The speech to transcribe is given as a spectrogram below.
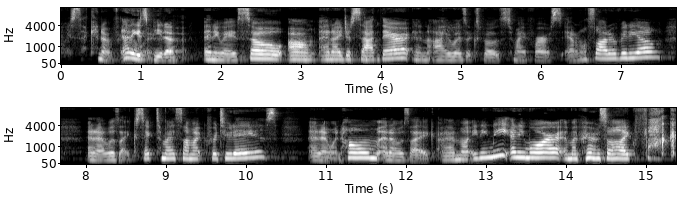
always I can never I think it's PETA. Anyways, so um and I just sat there and I was exposed to my first animal slaughter video and I was like sick to my stomach for 2 days and I went home and I was like I'm not eating meat anymore and my parents were like fuck.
